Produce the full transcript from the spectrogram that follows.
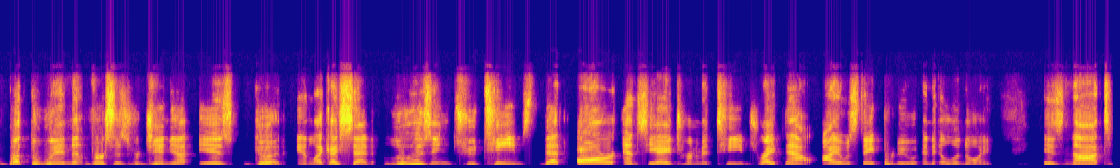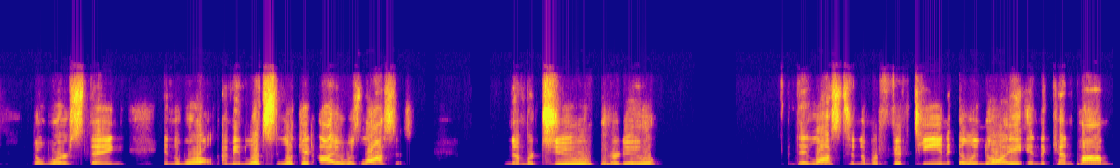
but the win versus Virginia is good. And like I said, losing to teams that are NCAA tournament teams right now, Iowa State, Purdue, and Illinois, is not the worst thing in the world. I mean, let's look at Iowa's losses. Number two, Purdue. They lost to number 15, Illinois, in the KenPom.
